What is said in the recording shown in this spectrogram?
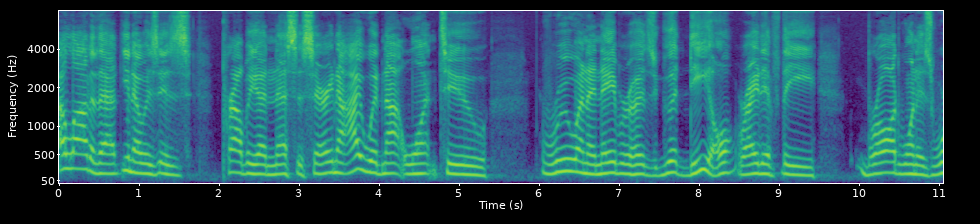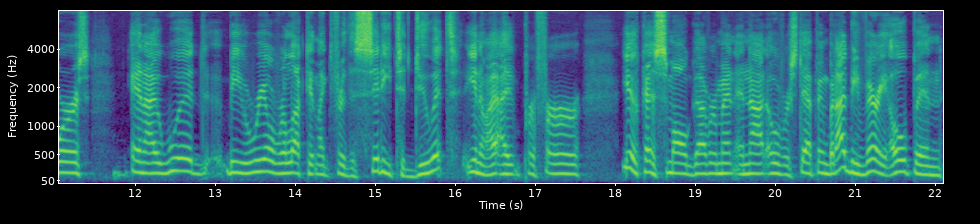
A lot of that, you know, is is probably unnecessary. Now, I would not want to ruin a neighborhood's good deal, right? If the broad one is worse. And I would be real reluctant, like for the city to do it. You know, I, I prefer you know, kind of small government and not overstepping. But I'd be very open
